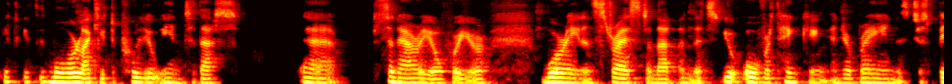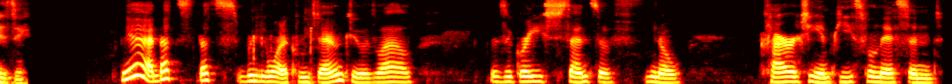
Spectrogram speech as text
it, it's more likely to pull you into that uh, scenario where you're worrying and stressed and that and it's you're overthinking and your brain is just busy. Yeah, that's that's really what it comes down to as well. There's a great sense of, you know, clarity and peacefulness and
